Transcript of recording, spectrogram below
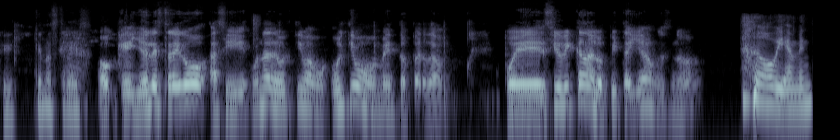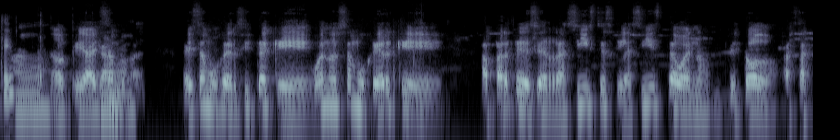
¿Qué nos traes? Ok, yo les traigo así una de último, último momento, perdón. Pues sí ubican a Lupita Jones, ¿no? obviamente. Ah, Ok, a esta, a esta mujercita que, bueno, esta mujer que aparte de ser racista, es clasista, bueno, de todo, hasta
